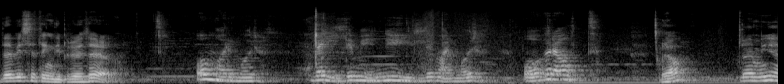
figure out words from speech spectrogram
det er visse ting de prioriterer. da. Og marmor. Veldig mye nydelig marmor. Overalt. Ja, det er mye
